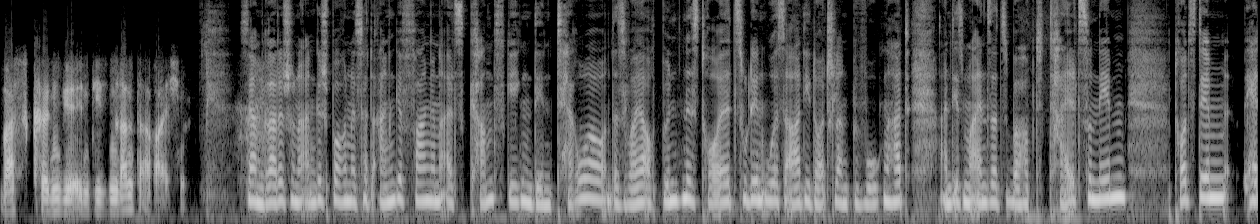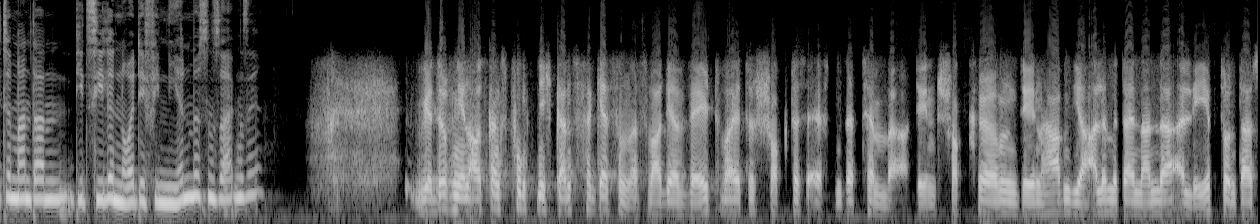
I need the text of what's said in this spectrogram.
was können wir in diesem Land erreichen. Sie haben gerade schon angesprochen, es hat angefangen als Kampf gegen den Terror und es war ja auch Bündnistreue zu den USA, die Deutschland bewogen hat, an diesem Einsatz überhaupt teilzunehmen. Trotzdem hätte man dann die Ziele neu definieren müssen, sagen Sie? Wir dürfen den Ausgangspunkt nicht ganz vergessen. Das war der weltweite Schock des 11. September. Den Schock, ähm, den haben wir alle miteinander erlebt und das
